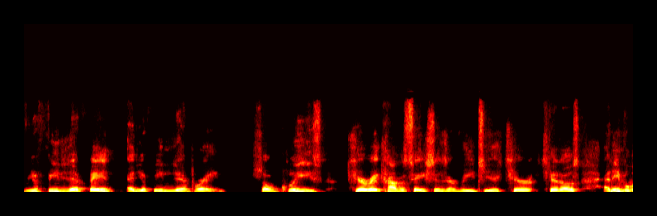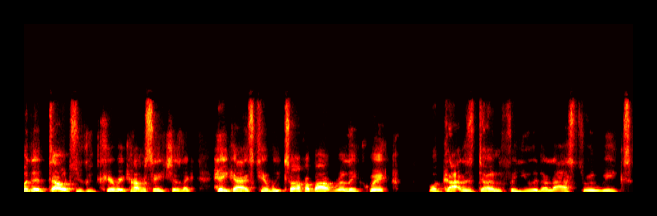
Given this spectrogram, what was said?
You're feeding their faith and you're feeding their brain. So please curate conversations and read to your kiddos. And even with adults, you can curate conversations like, hey guys, can we talk about really quick what God has done for you in the last three weeks.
